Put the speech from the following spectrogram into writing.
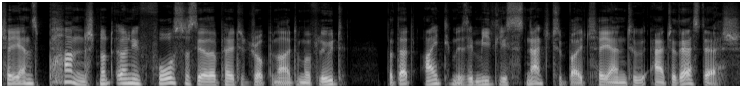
Cheyenne's punch not only forces the other player to drop an item of loot, but that item is immediately snatched by Cheyenne to add to their stash.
